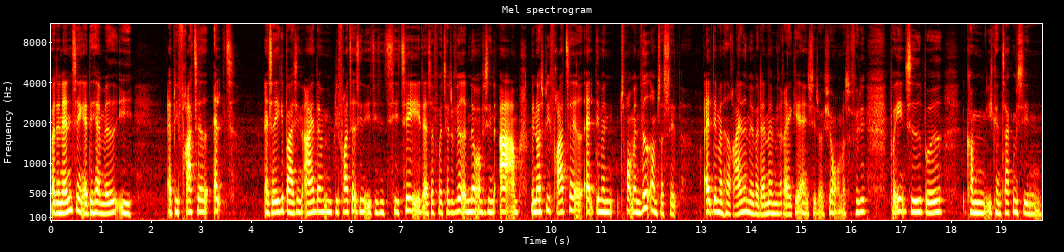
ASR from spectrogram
Og den anden ting er det her med i at blive frataget alt. Altså ikke bare sin ejendom, men blive frataget sin identitet, altså få tatoveret et nummer på sin arm, men også blive frataget alt det, man tror, man ved om sig selv alt det, man havde regnet med, hvordan man ville reagere i en situation, og selvfølgelig på en side både komme i kontakt med sin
